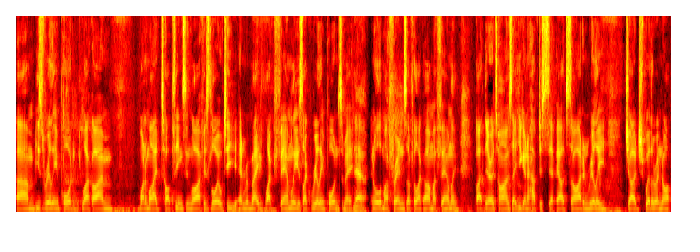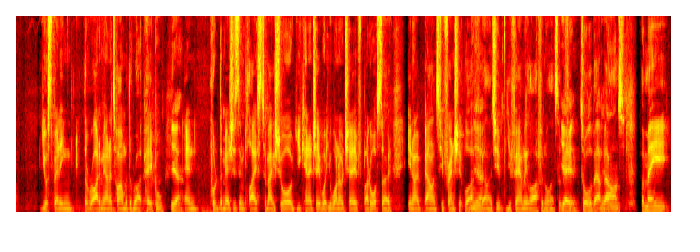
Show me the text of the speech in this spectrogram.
um, is really important. Like I'm, one of my top things in life is loyalty and remain like family is like really important to me. Yeah. And all of my friends, I feel like are my family. But there are times that you're going to have to step outside and really judge whether or not you're spending the right amount of time with the right people. Yeah. And put the measures in place to make sure you can achieve what you want to achieve, but also, you know, balance your friendship life, Yeah. balance your, your family life and all that sort Yeah, of thing. it's all about balance. For me,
